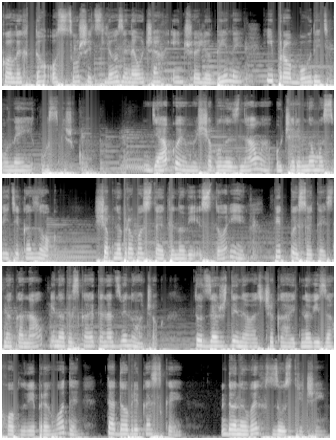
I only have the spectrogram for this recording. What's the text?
коли хто осушить сльози на очах іншої людини і пробудить у неї усмішку. Дякуємо, що були з нами у чарівному світі казок. Щоб не пропустити нові історії, підписуйтесь на канал і натискайте на дзвіночок. Тут завжди на вас чекають нові захопливі пригоди та добрі казки. До нових зустрічей!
